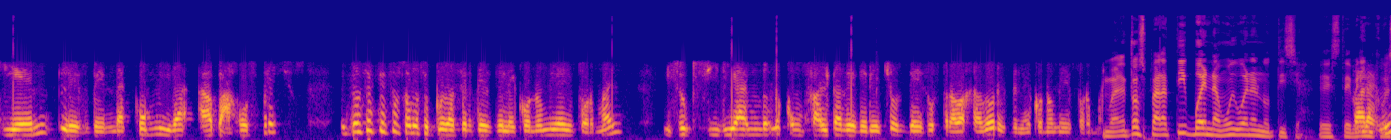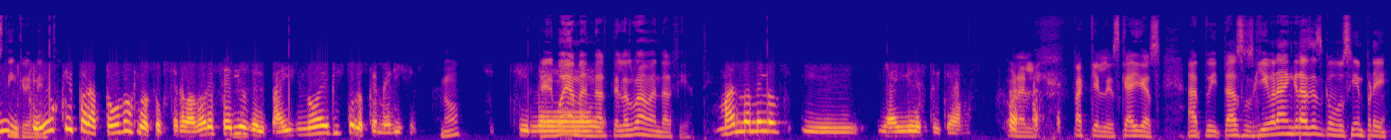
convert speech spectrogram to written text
quien les venda comida a bajos precios. Entonces, eso solo se puede hacer desde la economía informal y subsidiándolo con falta de derechos de esos trabajadores de la economía informal. Bueno, entonces para ti buena, muy buena noticia este para brinco, este mí, creo que para todos los observadores serios del país, no he visto lo que me dices. ¿No? Si, Te me... voy a mandar, te los voy a mandar, fíjate. Mándamelos y, y ahí les tuiteamos. Órale, para que les caigas a tuitazos. Gibran, gracias como siempre.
